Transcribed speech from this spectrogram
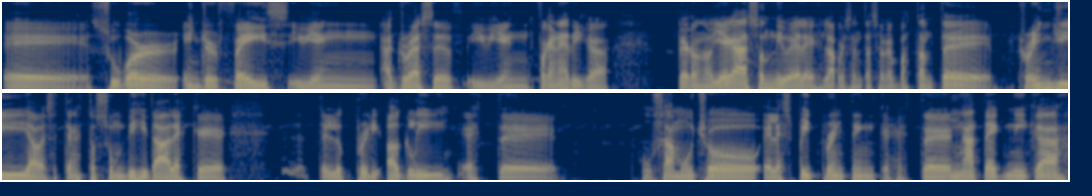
eh, super in your face y bien aggressive y bien frenética, pero no llega a esos niveles. La presentación es bastante cringy, a veces tiene estos zoom digitales que they look pretty ugly. Este usa mucho el speed printing, que es este una técnica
